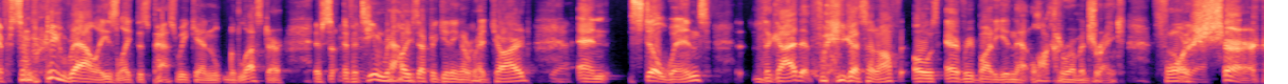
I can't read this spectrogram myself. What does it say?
If somebody rallies like this past weekend with Leicester, if so- if a Mhm. team rallies after getting a red card Yeah. and still wins, the guy that fucking got set off owes everybody in that locker room a drink for Oh, yeah. sure.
